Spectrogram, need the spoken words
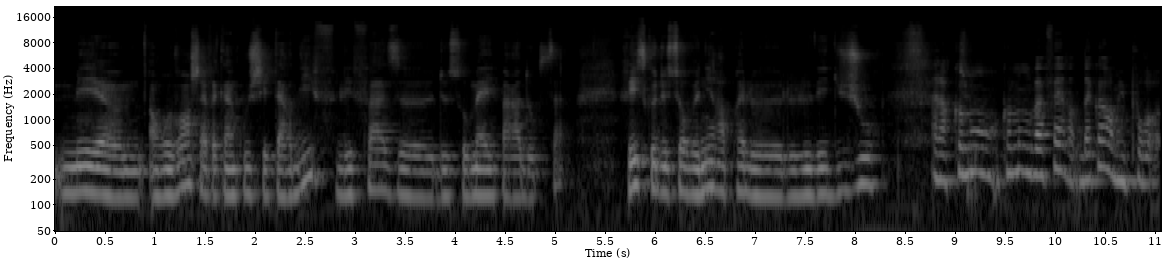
mais en revanche, avec un coucher tardif, les phases de sommeil paradoxales risquent de survenir après le, le lever du jour. Alors comment, comment on va faire? D'accord, mais pour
